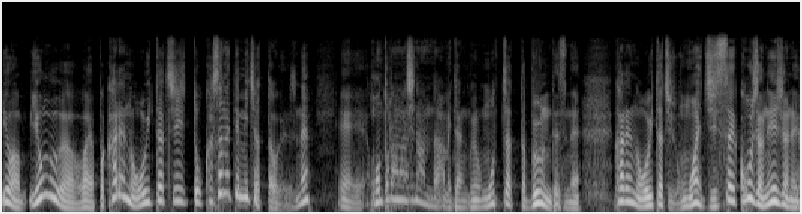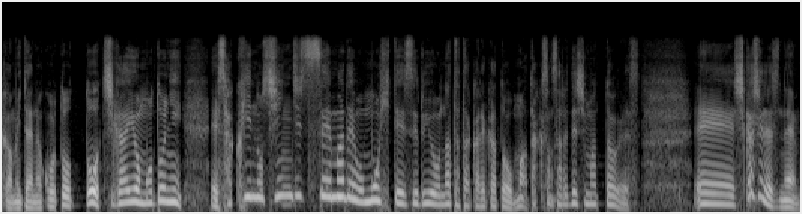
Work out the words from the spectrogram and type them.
要は読む側はやっぱ彼の生い立ちと重ねて見ちゃったわけですね、えー本当の話なんだみたいなふうに思っちゃった分ですね彼の生い立ちお前実際こうじゃねえじゃねえかみたいなことと違いをもとに、え作品の真実性までをも否定するような叩かれ方を、まあ、たくさんされてしまったわけです、えーしかしですね、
